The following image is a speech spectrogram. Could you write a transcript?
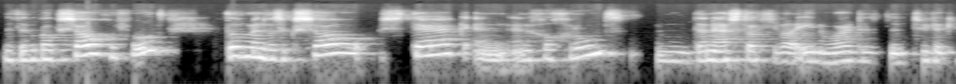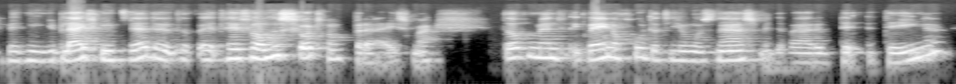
dat heb ik ook zo gevoeld. Op dat moment was ik zo sterk en, en gegrond. daarna stort je wel in hoor. Natuurlijk, je, bent niet, je blijft niet, hè, dat, het heeft wel een soort van prijs. Maar op dat moment, ik weet nog goed dat de jongens naast me, er waren Denen.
